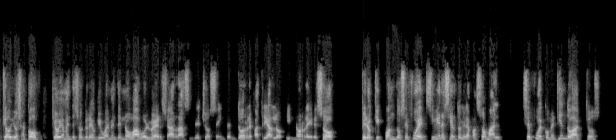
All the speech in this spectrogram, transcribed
Claudio Jacob, que obviamente yo creo que igualmente no va a volver ya a Racing. De hecho, se intentó repatriarlo y no regresó. Pero que cuando se fue, si bien es cierto que la pasó mal, se fue cometiendo actos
